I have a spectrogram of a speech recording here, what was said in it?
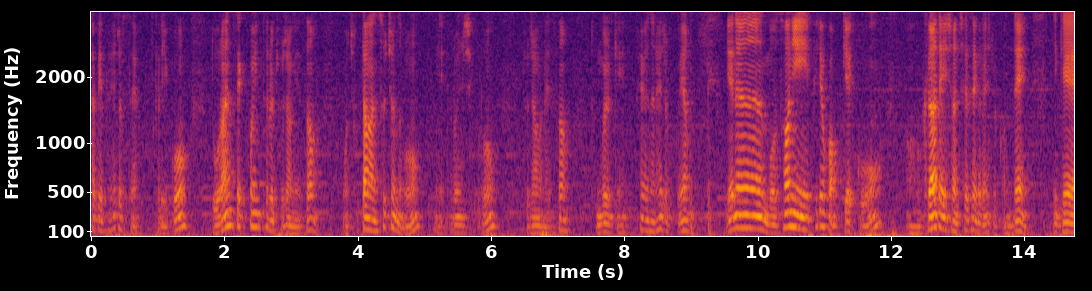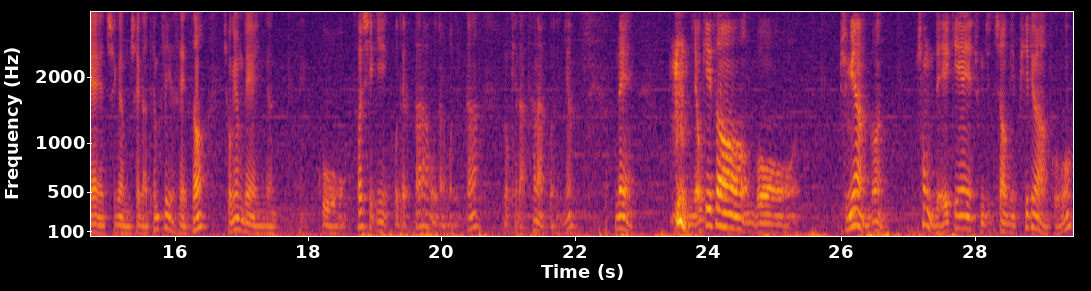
삽입을 해줬어요. 그리고 노란색 포인트를 조정해서 뭐 적당한 수준으로 예, 이런 식으로 조정을 해서 둥글게 표현을 해줬고요. 얘는 뭐 선이 필요가 없겠고 어, 그라데이션 채색을 해줄 건데 이게 지금 제가 템플릿에서 적용되어 있는 네, 그 서식이 그대로 따라오다 보니까 이렇게 나타났거든요. 근데 여기서 뭐 중요한 건 총 4개의 중지점이 필요하고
